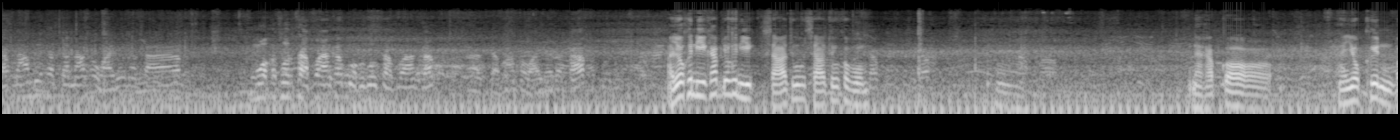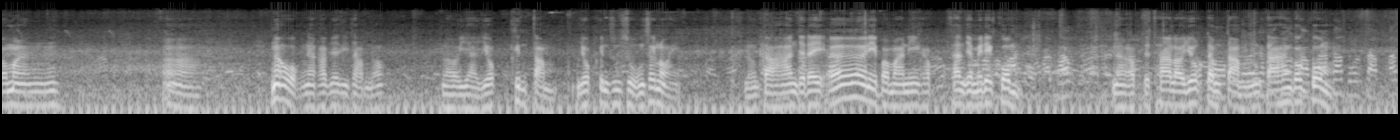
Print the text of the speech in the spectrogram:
จับน้ำด้วยครับจับน้ำถวายด้วยนะครับหมวกกับโทรศัพท์วางครับหมวกกับโทรศัพท์วางครับอ่าจับน้ำถวายเลยนะครับอายกขึ้นอีกครับ ยกขึ้นอีก สาธุ สาธุครับผมครับครับอืมนะครับ ก็ให้ยกขึ้นประมาณอ่าหน้าอกนะครับญาติธรรมเนาะ เราอย่ายกขึ้นต่ำยกขึ้นสูงๆสักหน่อย หลวงตาท่านจะได้ เออ นี่ประมาณนี้ครับ ท่านจะไม่ได้ก้ม ครับนะครับ แต่ถ้าเรายกต่ำๆหลวงตาท่านก็ก้มครับโทรศัพท์ครับ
